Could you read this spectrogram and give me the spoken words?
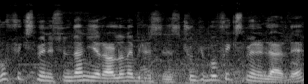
Bu fix menüsünden yararlanabilirsiniz. Çünkü bu fix menülerde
